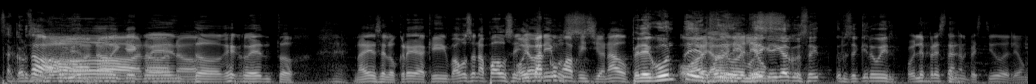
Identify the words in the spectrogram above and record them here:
a sacar No, No, qué no, cuento, qué cuento. Nadie se lo cree aquí. Vamos a una pausa y Hoy ya va venimos. como aficionado. Pregunte Oh, ya venimos. que diga algo que usted, usted quiere oír. Hoy le prestan el vestido de león.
